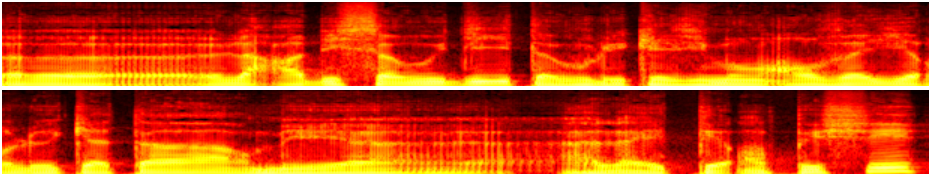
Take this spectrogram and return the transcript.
Euh, L'Arabie Saoudite a voulu quasiment envahir le Qatar, mais elle a été empêchée.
